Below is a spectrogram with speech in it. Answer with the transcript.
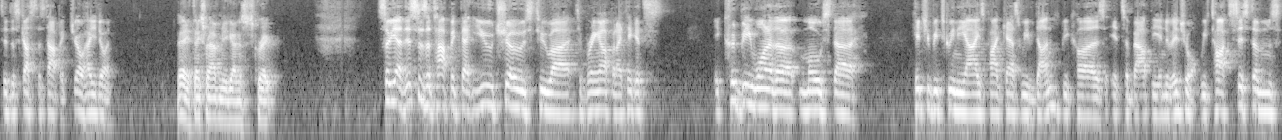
to discuss this topic. Joe, how you doing? Hey, thanks for having me again. This is great. So yeah, this is a topic that you chose to uh, to bring up, and I think it's it could be one of the most uh, hit you between the eyes podcasts we've done because it's about the individual. We've talked systems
